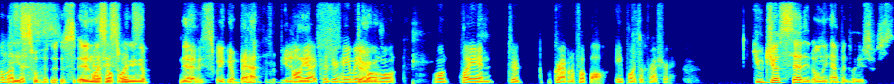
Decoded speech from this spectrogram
Unless he's sw- unless he's swinging blitz? a yeah, if he's swinging a bat repeatedly. oh yeah, because your hamate during- bone won't won't play into grabbing a football. Eight points of pressure. You just said it only happens when you s-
